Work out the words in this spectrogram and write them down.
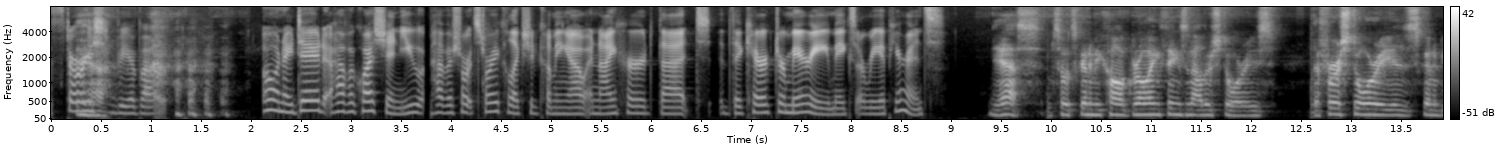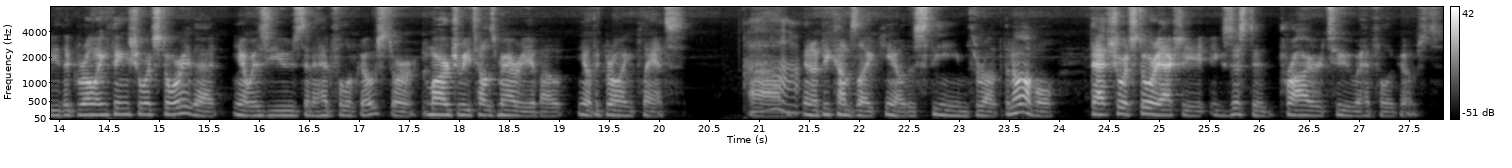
story Yeah. should be about. Oh, and I did have a question. You have a short story collection coming out, and I heard that the character Merry makes a reappearance. Yes. So it's going to be called Growing Things and Other Stories. The first story is going to be the Growing Things short story that, you know, is used in A Head Full of Ghosts, or Marjorie tells Merry about, you know, the growing plants. Ah. Um, and it becomes like, you know, this theme throughout the novel. That short story actually existed prior to A Head Full of Ghosts.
